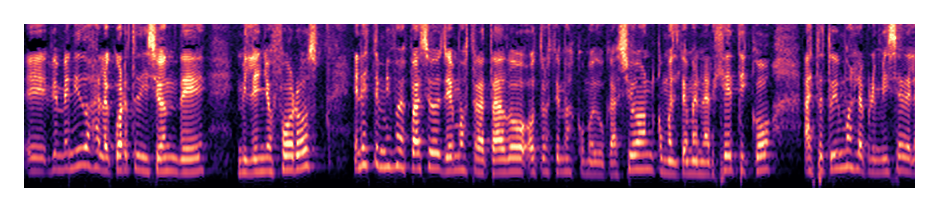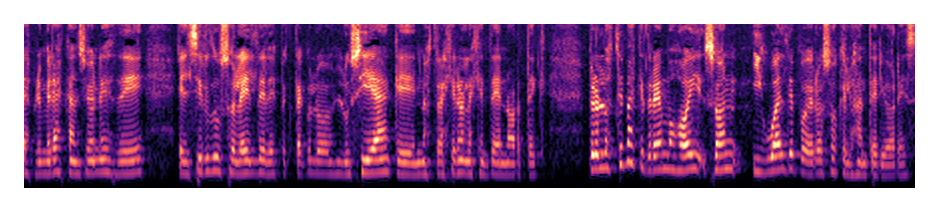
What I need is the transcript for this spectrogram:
Eh, bienvenidos a la cuarta edición de Milenio Foros. En este mismo espacio ya hemos tratado otros temas como educación, como el tema energético. Hasta tuvimos la primicia de las primeras canciones de El Cirque du Soleil del espectáculo Lucía que nos trajeron la gente de Nortec. Pero los temas que traemos hoy son igual de poderosos que los anteriores.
